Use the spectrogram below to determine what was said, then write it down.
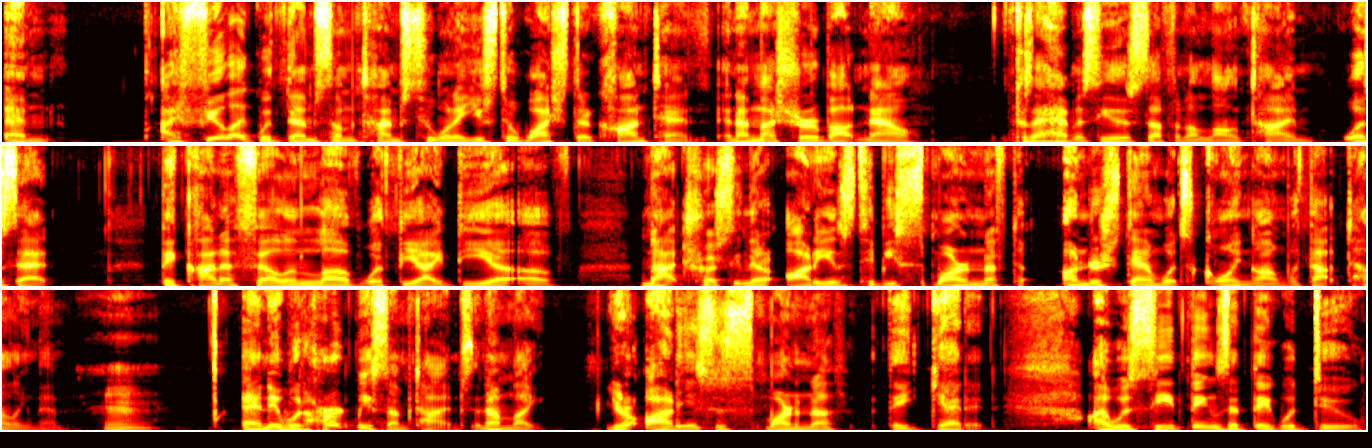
And I feel like with them sometimes too, when I used to watch their content, and I'm not sure about now because I haven't seen this stuff in a long time, was that they kind of fell in love with the idea of not trusting their audience to be smart enough to understand what's going on without telling them. Hmm. And it would hurt me sometimes. And I'm like, your audience is smart enough, they get it. I would see things that they would do.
